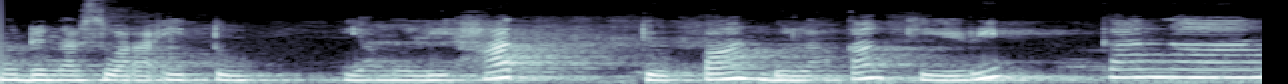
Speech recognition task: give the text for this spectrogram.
mendengar suara itu. Ia melihat depan, belakang, kiri, kanan.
